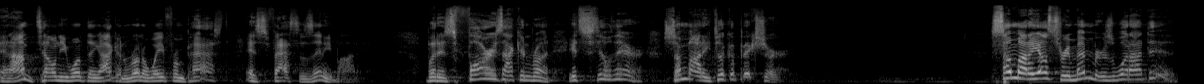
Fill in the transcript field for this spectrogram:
And I'm telling you one thing, I can run away from past as fast as anybody. But as far as I can run, it's still there. Somebody took a picture. Somebody else remembers what I did.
